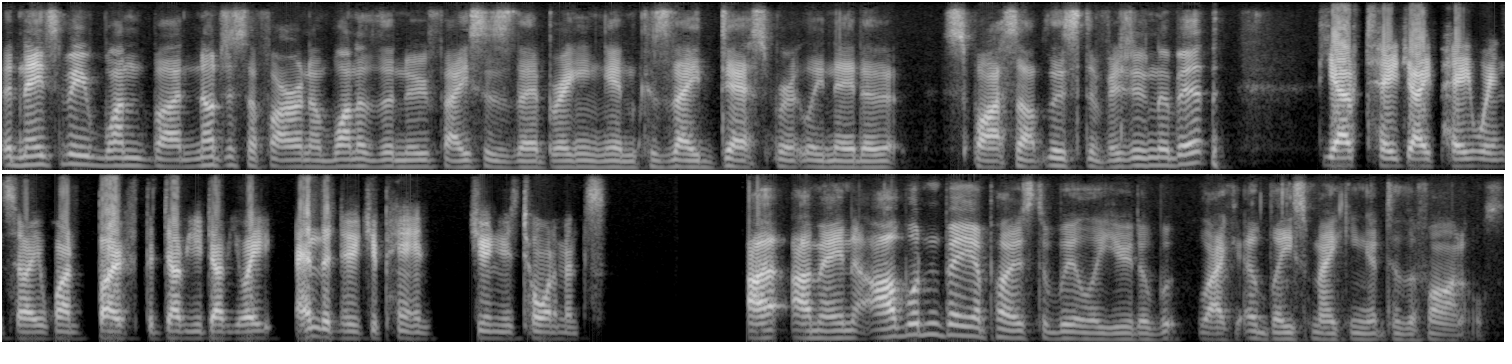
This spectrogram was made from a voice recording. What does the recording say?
it needs to be won by not just a foreigner, one of the new faces they're bringing in because they desperately need to spice up this division a bit. You have TJP win, so he won both the WWE and the New Japan juniors tournaments. I, I mean, I wouldn't be opposed to Wheeler Yuta like at least making it to the finals.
